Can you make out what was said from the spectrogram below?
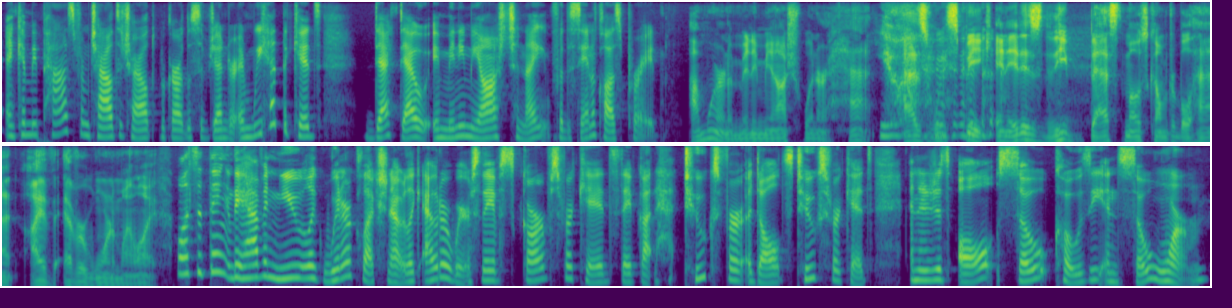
and can be passed from child to child regardless of gender. And we had the kids decked out in Mini Mioche tonight for the Santa Claus parade. i'm wearing a mini mioche winter hat as we speak and it is the best most comfortable hat i've ever worn in my life Well, that's the thing. They have a new like winter collection out, like outerwear. So they have scarves for kids. They've got ha- toques for adults, toques for kids, and it is all so cozy and so warm,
